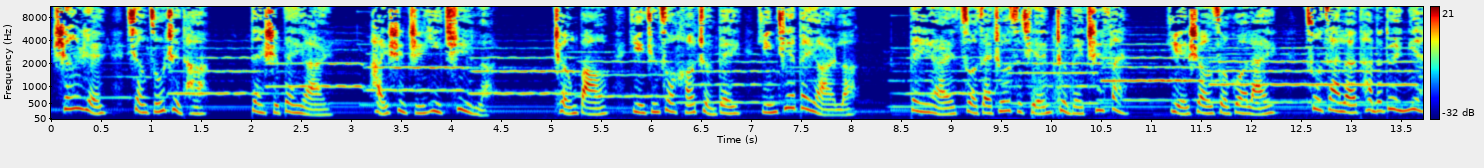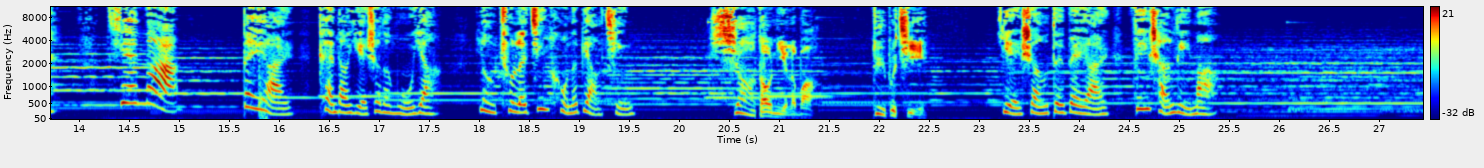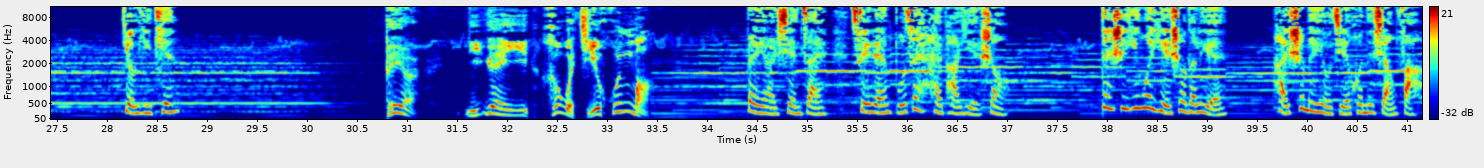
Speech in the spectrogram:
商人想阻止他，但是贝尔还是执意去了。城堡已经做好准备迎接贝尔了。贝尔坐在桌子前准备吃饭。野兽走过来，坐在了他的对面。天哪！贝尔看到野兽的模样，露出了惊恐的表情。吓到你了吧？对不起。野兽对贝尔非常礼貌。有一天，贝尔，你愿意和我结婚吗？贝尔现在虽然不再害怕野兽，但是因为野兽的脸。还是没有结婚的想法。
